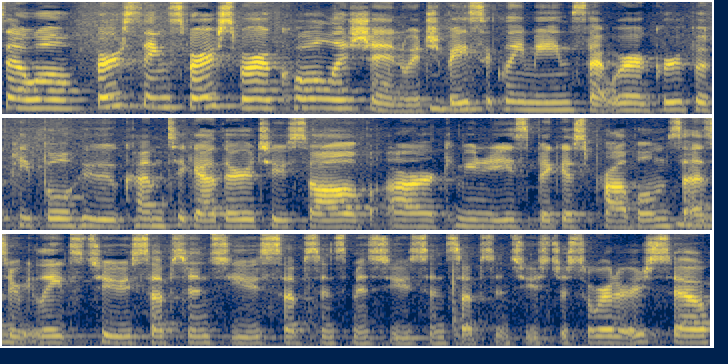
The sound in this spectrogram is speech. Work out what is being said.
So, well, first things first, we're a coalition, which basically means that we're a group of people who come together to solve our community's biggest problems as it relates to substance use, substance misuse, and substance use disorders. So,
